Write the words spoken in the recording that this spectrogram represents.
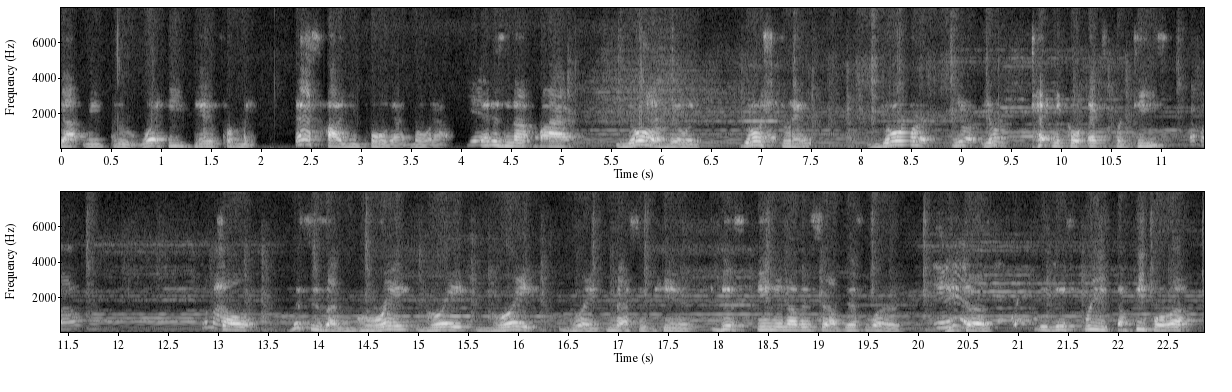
got me through, what he did for me. That's how you pull that boat out. Yeah. It is not by your ability, your strength, your your your technical expertise. Come on. Come on. So this is a great, great, great, great message here. This in and of itself, this word it is. because hopefully this frees some people up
